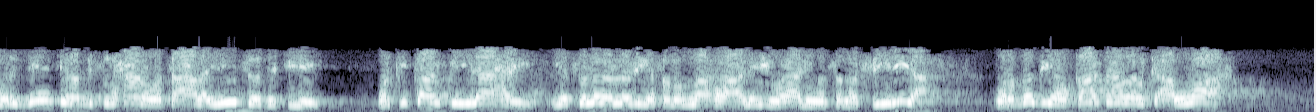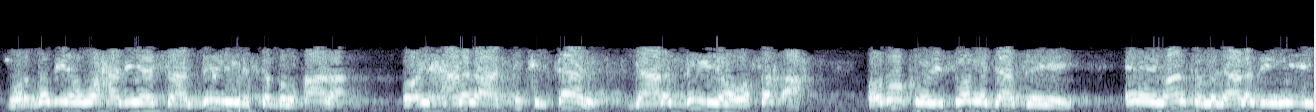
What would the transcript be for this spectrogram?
war diintii rabbi subxaana wa tacaala idiin soo dejiyey war kitaabkii ilaahay iyo sunnada nabiga sala allahu calayhi waalihi wasalam fiiriya wardadiyaw qaata hadalka allah wardadiyaw waxaad yeeshaan dulliga iska dulqaada oo ixaanada aad ku jirtaan gaalo dulliyaho wasaq ah oo dhulkoodii soo najaaseeyey inay maanta magaaladiinni iyo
